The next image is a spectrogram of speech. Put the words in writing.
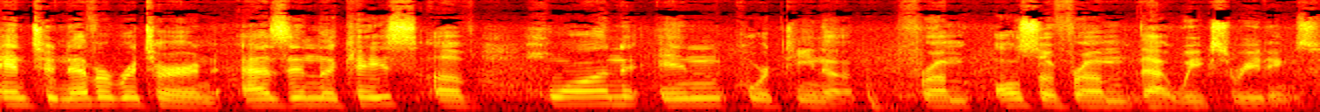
and to never return, as in the case of Juan N. Cortina, from also from that week's readings.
